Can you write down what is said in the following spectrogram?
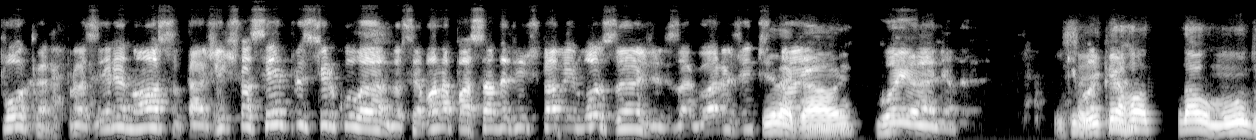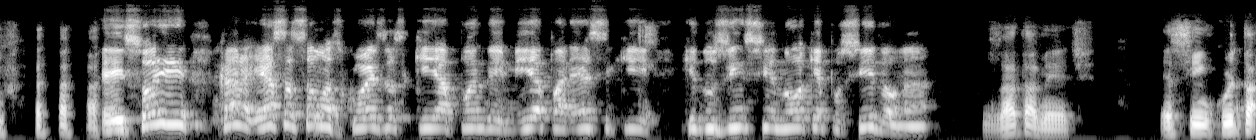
Pô, cara, prazer é nosso, tá? A gente está sempre circulando. A semana passada a gente estava em Los Angeles, agora a gente está em? Goiânia. Né? Isso que aí que é rodar o mundo. É isso aí. Cara, essas são as coisas que a pandemia parece que, que nos ensinou que é possível, né? Exatamente assim, curta.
